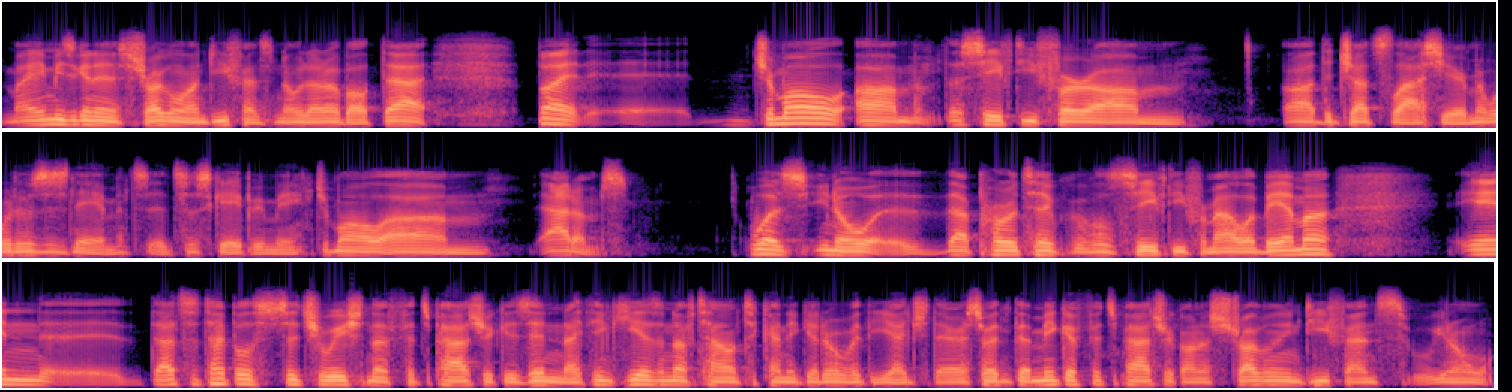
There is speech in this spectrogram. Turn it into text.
Miami's going to struggle on defense, no doubt about that. But uh, Jamal, um, the safety for um, uh, the Jets last year, what was his name? It's it's escaping me. Jamal um, Adams was you know that prototypical safety from Alabama in uh, that's the type of situation that Fitzpatrick is in. I think he has enough talent to kind of get over the edge there. So I think that Minkah Fitzpatrick on a struggling defense, you know,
